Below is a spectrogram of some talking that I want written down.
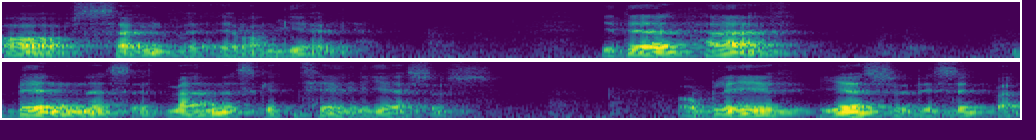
av selve evangeliet. I det her bindes et menneske til Jesus og blir Jesu disippel.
